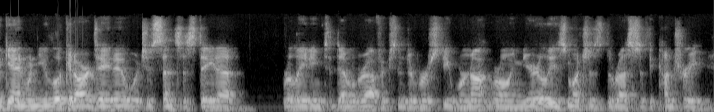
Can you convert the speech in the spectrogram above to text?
again, when you look at our data, which is census data, relating to demographics and diversity. We're not growing nearly as much as the rest of the country.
